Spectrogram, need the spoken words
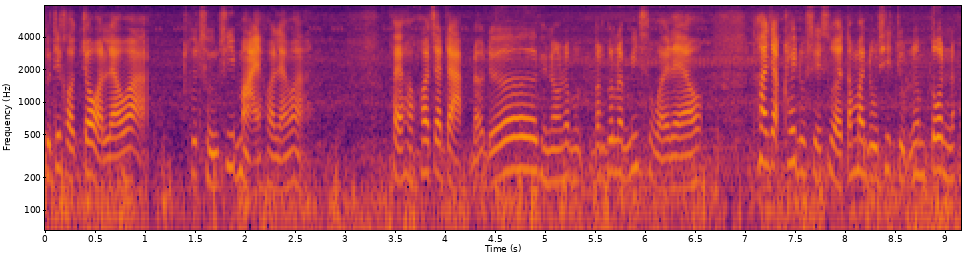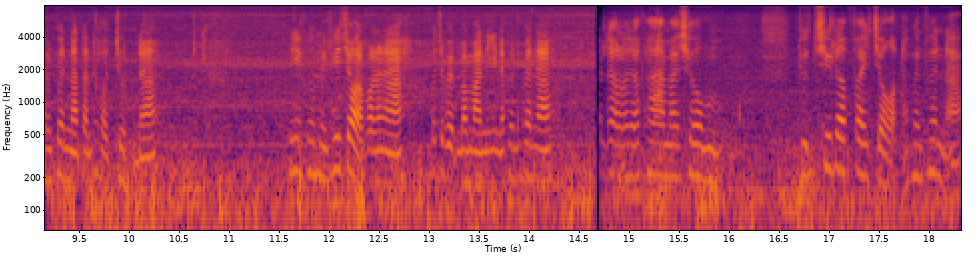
จุดที่เขาจอดแล้วอะคือถึงที่หมายเขาแล้วอะไฟเขาก็จะดับแล้วเด้อพี่น้องมันก็เลยไม่สวยแล้ว ถ้าอยากให้ดูสวยๆต้องมาดูที่จุดเริ่มต้นนะเพื่อนๆนะตอนที่เขาจุดนะ นี่คือถึงที่จอดเขาแล้วนะ ก็จะเป็นประมาณนี้นะเพื่อนๆนะแล้วเราจะพามาชมจุดที่รือไฟจอดนะเพื่อนๆนะ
